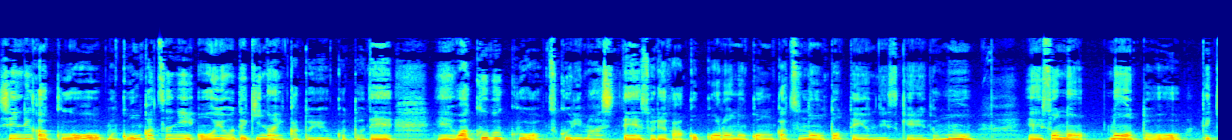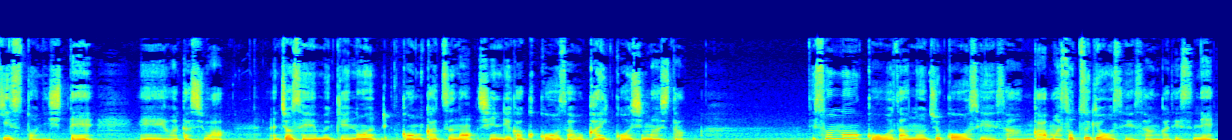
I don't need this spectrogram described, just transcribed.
心理学を、まあ、婚活に応用できないかということで、えー、ワークブックを作りましてそれが「心の婚活ノート」っていうんですけれども、えー、そのノートをテキストにしてえー、私は女性向けの婚活の心理学講座を開講しました。でその講座の受講生さんが、まあ、卒業生さんがですね、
